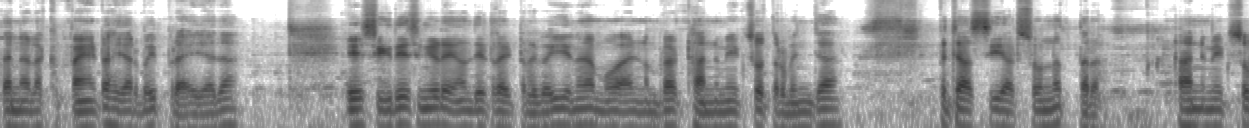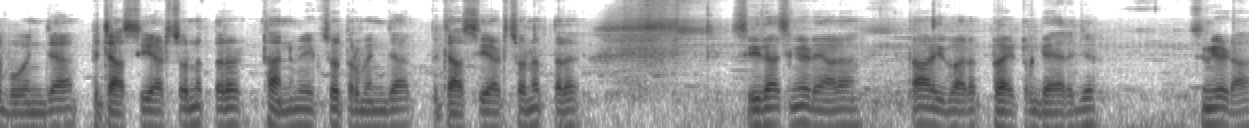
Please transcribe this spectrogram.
3 ਲੱਖ 65 ਹਜ਼ਾਰ ਬਈ ਪ੍ਰਾਈਜ਼ ਇਹਦਾ। ਇਹ ਸੀਰੀਅਸ ਸੰਘੇੜਿਆਂ ਦੇ ਟਰੈਕਟਰ ਬਈ। ਇਹਨਾਂ ਦਾ ਮੋਬਾਈਲ ਨੰਬਰ 98153 85869 98152 85869 98153 85869 ਸੀਰਾ ਸੰਘੇੜਿਆਂ ਵਾਲਾ ਢਾਲੀਵਾਲ ਟਰੈਕਟਰ ਗੈਰੇਜ, ਸੰਘੇੜਾ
